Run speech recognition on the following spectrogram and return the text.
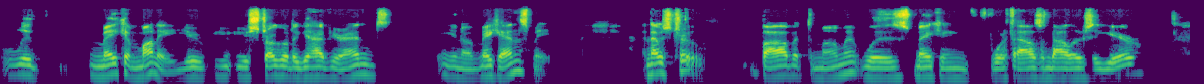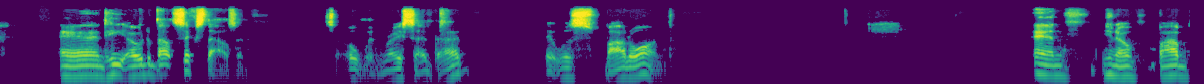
with making money. You, you, you struggle to have your ends, you know, make ends meet. And that was true. Bob at the moment was making $4,000 a year and he owed about 6000 So when Ray said that, it was spot on. And, you know, Bob,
